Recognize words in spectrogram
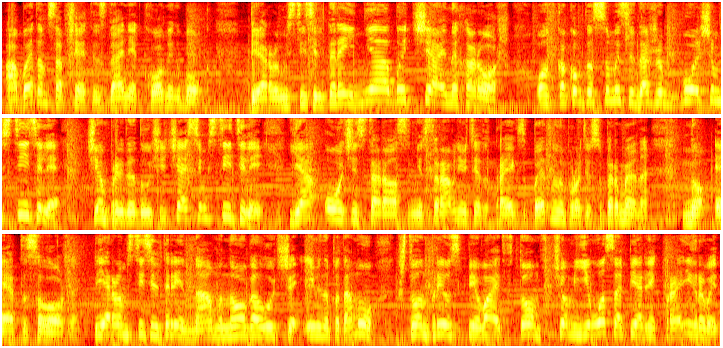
Об этом сообщает издание Comic Book. Первый Мститель 3 необычайно хорош. Он в каком-то смысле даже больше Мстители, чем предыдущие части Мстителей. Я очень старался не сравнивать этот проект с Бэтменом против Супермена, но это сложно. Первый Мститель 3 намного лучше именно потому, что он преуспевает в том, в чем его соперник проигрывает.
